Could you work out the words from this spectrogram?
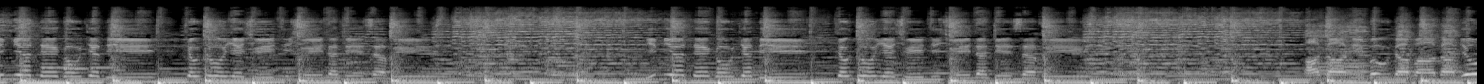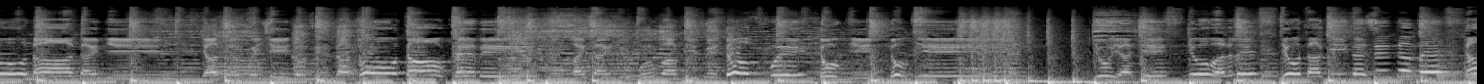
မြင့်မြတ်တဲ့ကုန်ချက်ပြေကျုံတို့ရဲ့ရွှေကြည့်ရွှေတတ်တဲ့စပ်ပြေမြင့်မြတ်တဲ့ကုန်ချက်ပြေကျုံတို့ရဲ့ရွှေကြည့်ရွှေတတ်တဲ့စပ်ပြေအာသာဒီဗုဒ္ဓဘာသာမျိုးသားတိုင်းပြည်ရာသွေးရှိတို့စင်သာထိုးတောက်ခဲပေပိုင်ဆိုင်သူဘုရားပြည်တွင်တို့မွေတို့ပြည်တို့ပြည်ရိုးရခြင်းညိုးပါလေညိုးတာကြီးတဲ့စင်တဲ့ဒါ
